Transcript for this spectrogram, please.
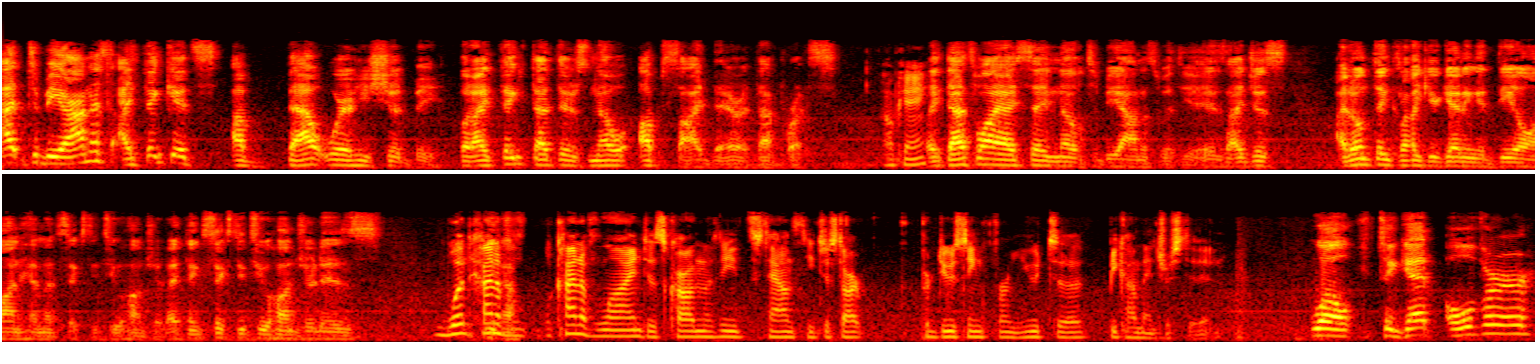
I, to be honest, I think it's about where he should be, but I think that there's no upside there at that price. Okay. Like that's why I say no. To be honest with you, is I just I don't think like you're getting a deal on him at 6200. I think 6200 is What kind of what kind of line does Karl-Anthony Towns need to start producing for you to become interested in? well to get over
